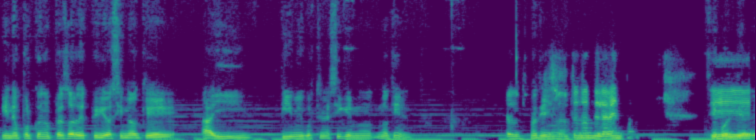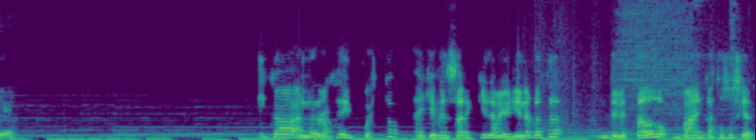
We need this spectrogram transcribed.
Y no porque una empresa lo despidió, sino que hay pymes y cuestiones así que no, no tienen. Que se sustentan de la venta. Sí, por el día a Eh, día. crítica a la rebaja de impuestos, hay que pensar que la mayoría de la plata del Estado va en gasto social.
